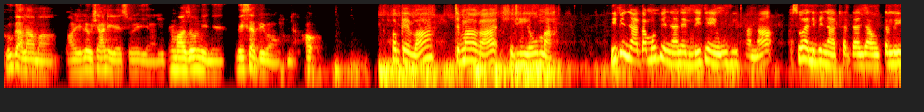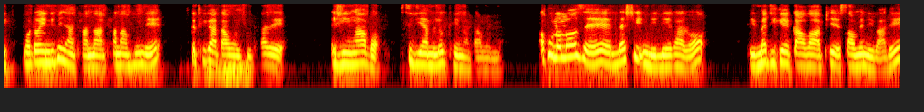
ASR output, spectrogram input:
ခုကာလမှာဘာတွေလှုပ်ရှားနေလဲဆိုတဲ့အရာလေးပထမဆုံးအနေနဲ့မိတ်ဆက်ပေးပါအောင်ခင်ဗျဟုတ်ဟုတ်ကဲ့ပါကျမကရဒီယိုမှာ ဒီပညာတမိုးပညာနဲ့လေ့ကျင့်ရေးဦးစီးဌာနအစိုးရဒီပညာထက်တန်းကျောင်းကလေးမော်တော်ယာဉ်ဒီပညာဌာနဌာနမှုနဲ့ကတိကတာဝန်ယူထားတဲ့အရင်ကပေါ့ CDM မလုပ်ခင်ကတာဝန်မှာအခုလောလောဆယ်လက်ရှိအနေနဲ့ကတော့ဒီ medical cover အဖြစ်ဆောင်ရွက်နေပါတယ်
